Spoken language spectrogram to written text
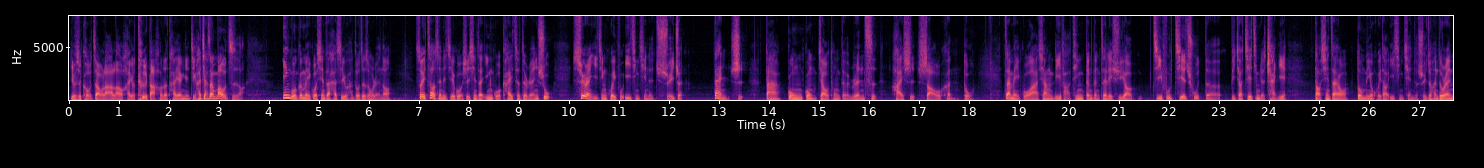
又是口罩啦，然后还有特大号的太阳眼镜，还加上帽子啊。英国跟美国现在还是有很多这种人哦，所以造成的结果是，现在英国开车的人数虽然已经恢复疫情前的水准，但是搭公共交通的人次还是少很多。在美国啊，像理发厅等等这类需要肌肤接触的比较接近的产业。到现在哦都没有回到疫情前的水准，很多人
